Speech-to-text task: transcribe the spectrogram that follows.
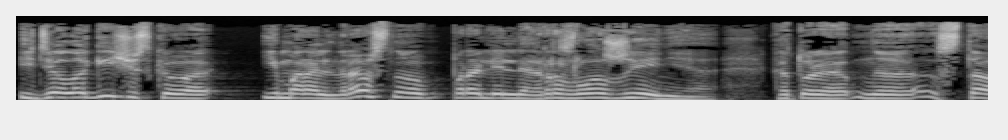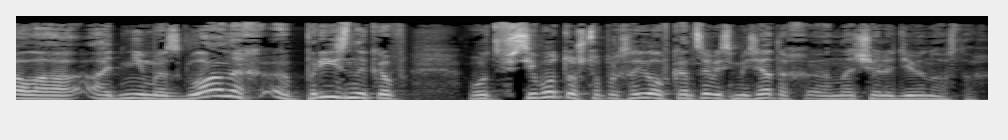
идеологического и морально-нравственного параллельно разложения, которое э, стало одним из главных э, признаков вот всего то, что происходило в конце 80-х, э, начале 90-х.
